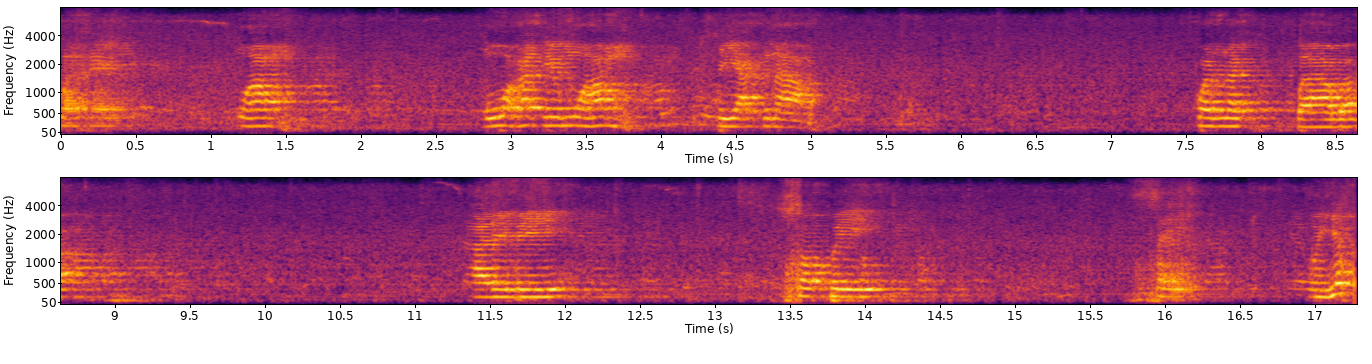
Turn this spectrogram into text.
Waxee mu am. Mu waxatee mu am te yàgg naa am. Kon nag baaba taalibe yi sopp yi say yow yëpp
